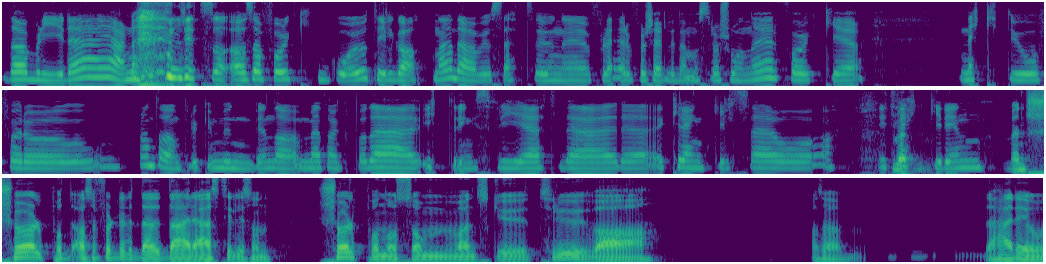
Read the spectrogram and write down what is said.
da blir det gjerne litt sånn Altså, folk går jo til gatene, det har vi jo sett under flere forskjellige demonstrasjoner. Folk eh, nekter jo for å bl.a. bruke munnbind, da, med tanke på det er ytringsfrihet, det er uh, krenkelse, og de trekker inn Men sjøl på altså For det er der jeg stiller sånn Sjøl på noe som man skulle tro var Altså, det her er jo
